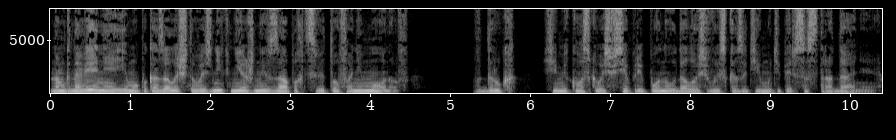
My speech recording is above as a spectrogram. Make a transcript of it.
На мгновение ему показалось, что возник нежный запах цветов анимонов. Вдруг Химико сквозь все препоны удалось высказать ему теперь сострадание.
